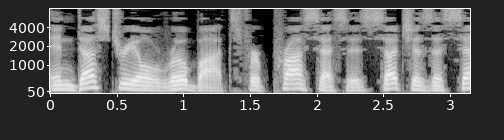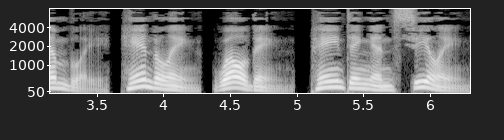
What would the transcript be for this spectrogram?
Industrial robots for processes such as assembly, handling, welding, painting and sealing,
